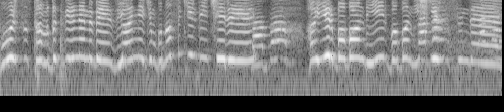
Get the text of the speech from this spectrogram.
Bu hırsız tanıdık birine mi benziyor anneciğim? Bu nasıl girdi içeri? Babam. Hayır baban değil. Baban iş Babam- gezisinde. Babam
